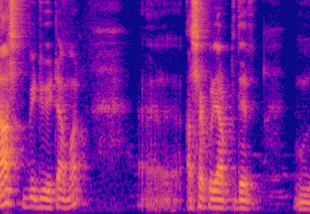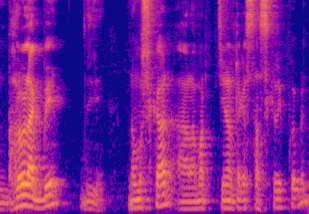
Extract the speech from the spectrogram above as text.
লাস্ট ভিডিও এটা আমার। আশা করি আপনাদের ভালো লাগবে। নমস্কার। আর আমার চ্যানেলটাকে সাবস্ক্রাইব করবেন।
